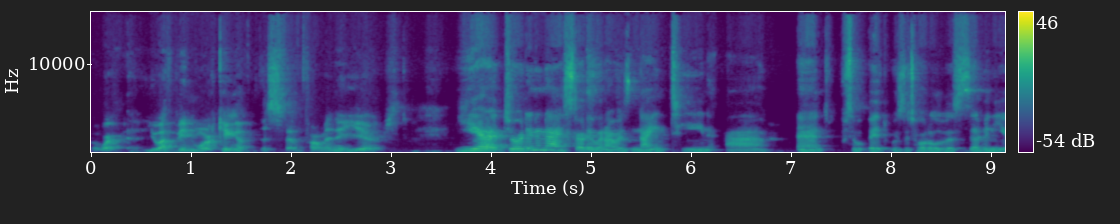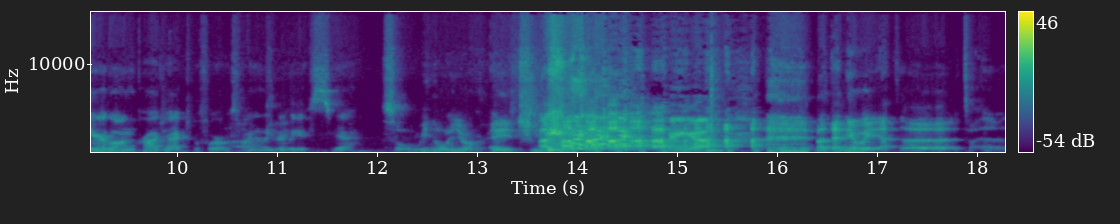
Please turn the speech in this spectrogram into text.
work, you have been working at this film for many years. Yeah, Jordan and I started when I was 19. Uh, and so it was a total of a seven year long project before it was finally okay. released. Yeah. So we know your age now. there you go. but anyway, at uh, uh,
